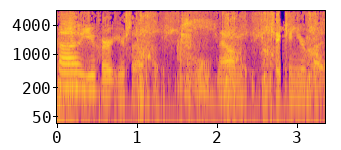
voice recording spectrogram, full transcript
Haha, you hurt yourself. Now I'm kicking your butt.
